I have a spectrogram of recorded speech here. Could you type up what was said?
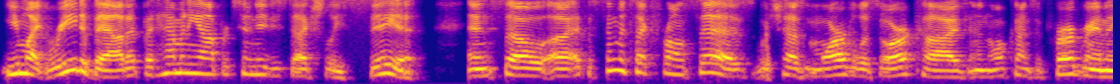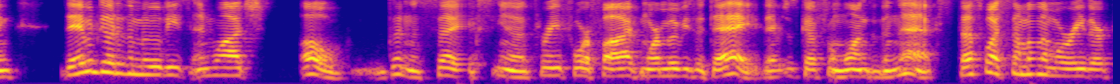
you might read about it, but how many opportunities to actually see it? And so uh, at the Cinémathèque Française, which has a marvelous archive and all kinds of programming, they would go to the movies and watch oh goodness sakes you know three four five more movies a day. They would just go from one to the next. That's why some of them were either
